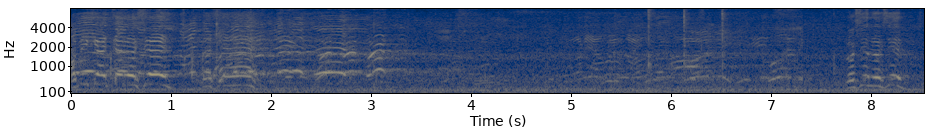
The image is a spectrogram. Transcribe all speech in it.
अभी कैच है? रोशन कैच है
